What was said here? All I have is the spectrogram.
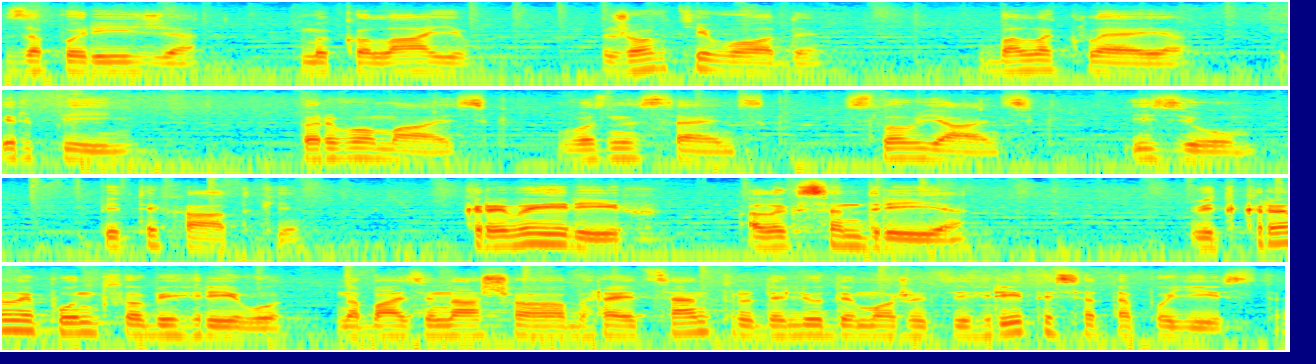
Запоріжжя, Миколаїв, Жовті Води, Балаклея, Ірпінь, Первомайськ, Вознесенськ, Слов'янськ, Ізюм, П'ятихатки, Кривий Ріг, Олександрія. Відкрили пункт обігріву на базі нашого апгрейд-центру, де люди можуть зігрітися та поїсти.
